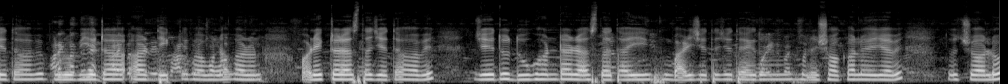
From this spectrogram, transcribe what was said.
যেতে হবে। পুরো বিয়েটা আর দেখতে পাবো না কারণ অনেকটা রাস্তা যেতে হবে। যেহেতু দু ঘণ্টার রাস্তা তাই বাড়ি যেতে যেতে একদম মানে সকাল হয়ে যাবে। তো চলো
